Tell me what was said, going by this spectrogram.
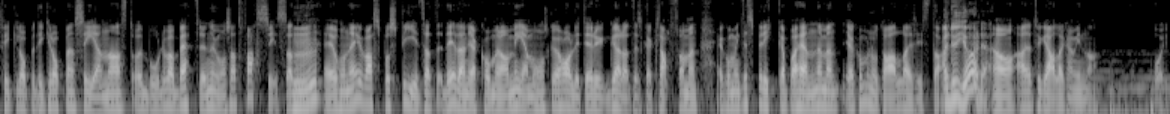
fick loppet i kroppen senast och borde vara bättre nu. Hon satt fast sist. Så att, Mm. eh, hon är ju vass på speed, så att det är den jag kommer ha med. Men hon ska ju ha lite ryggar att det ska klaffa. Men jag kommer inte spricka på henne, men jag kommer nog ta alla i sista. Ja, du gör det? Ja, ja, jag tycker alla kan vinna. Oj.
